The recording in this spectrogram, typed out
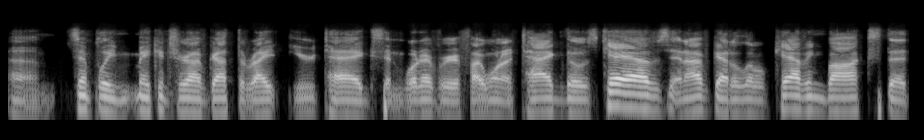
um, simply making sure I've got the right ear tags and whatever. If I want to tag those calves, and I've got a little calving box that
